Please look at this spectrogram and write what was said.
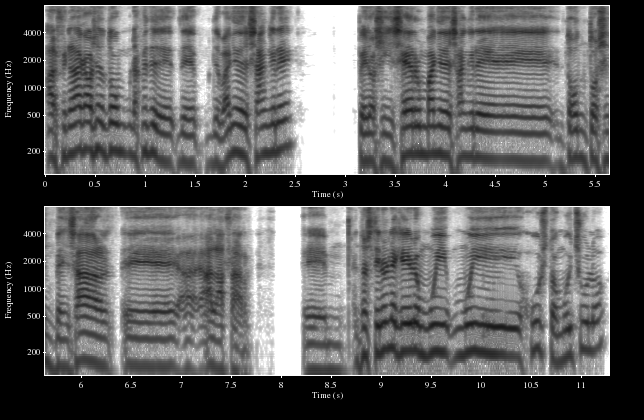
al final acaba siendo una especie de baño de sangre, pero sin ser un baño de sangre eh, tonto, sin pensar eh, al azar. Eh, entonces tiene un equilibrio muy, muy justo, muy chulo.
